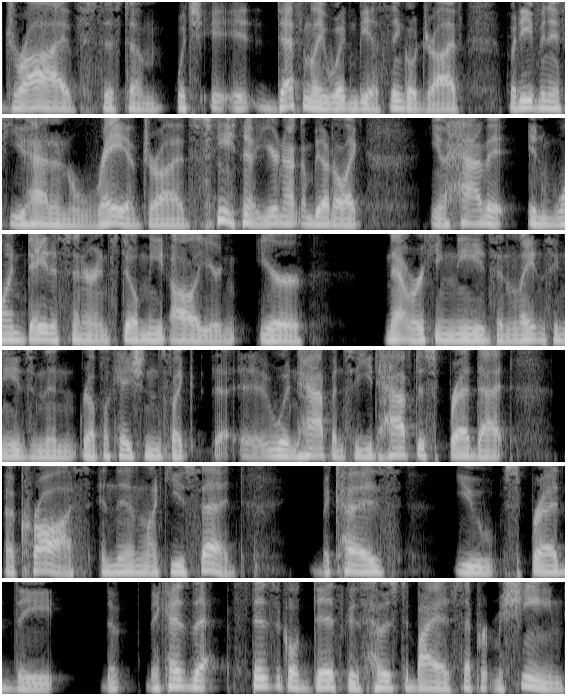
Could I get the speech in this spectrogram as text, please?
drive system, which it, it, definitely wouldn't be a single drive, but even if you had an array of drives, you know, you're not going to be able to like, you know, have it in one data center and still meet all your, your networking needs and latency needs and then replications. Like it wouldn't happen. So you'd have to spread that across. And then, like you said, because you spread the the because the physical disk is hosted by a separate machine,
